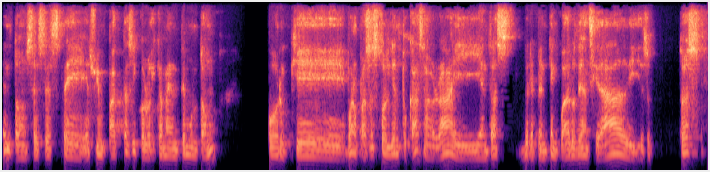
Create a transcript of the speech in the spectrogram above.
Entonces, este, eso impacta psicológicamente un montón porque, bueno, pasas todo el día en tu casa, ¿verdad? Y entras de repente en cuadros de ansiedad y eso. Entonces,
